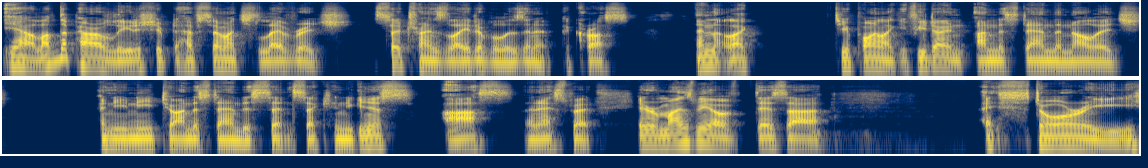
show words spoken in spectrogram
yeah, I love the power of leadership to have so much leverage. It's so translatable, isn't it? Across and like to your point, like if you don't understand the knowledge and you need to understand this certain section, you can just ask an expert. It reminds me of there's a a story.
